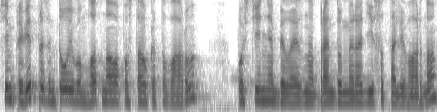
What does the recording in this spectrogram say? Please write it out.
Всім привіт! Презентую вам лот нова поставка товару. Постільня білизна бренду Meradiso та Livarno.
